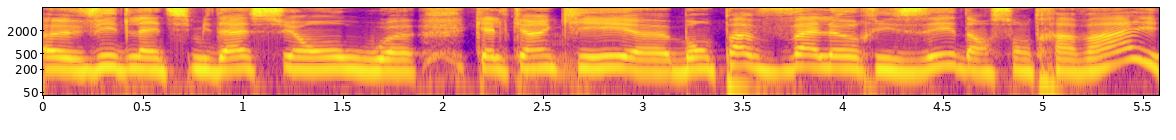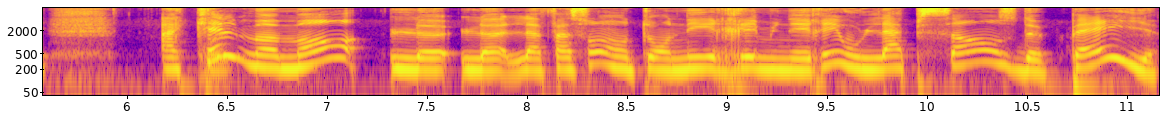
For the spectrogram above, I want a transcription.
vit de l'intimidation ou quelqu'un qui est bon pas valorisé dans son travail à quel moment la façon dont on est rémunéré ou l'absence de paye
